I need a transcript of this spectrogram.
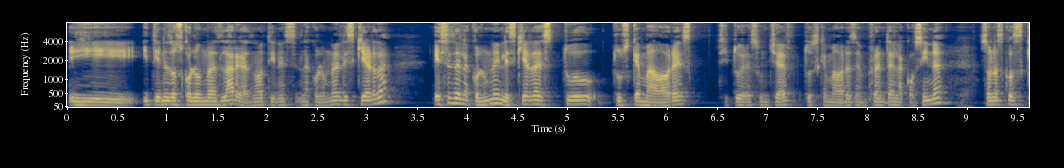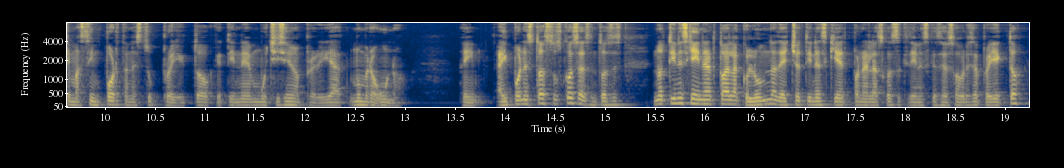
y, tienes dos columnas largas, ¿no? Tienes la columna de la izquierda. Esa de la columna de la izquierda es tu, tus quemadores. Si tú eres un chef, tus quemadores de enfrente de la cocina son las cosas que más te importan. Es tu proyecto que tiene muchísima prioridad. Número uno. Ahí pones todas tus cosas. Entonces, no tienes que llenar toda la columna. De hecho, tienes que poner las cosas que tienes que hacer sobre ese proyecto.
